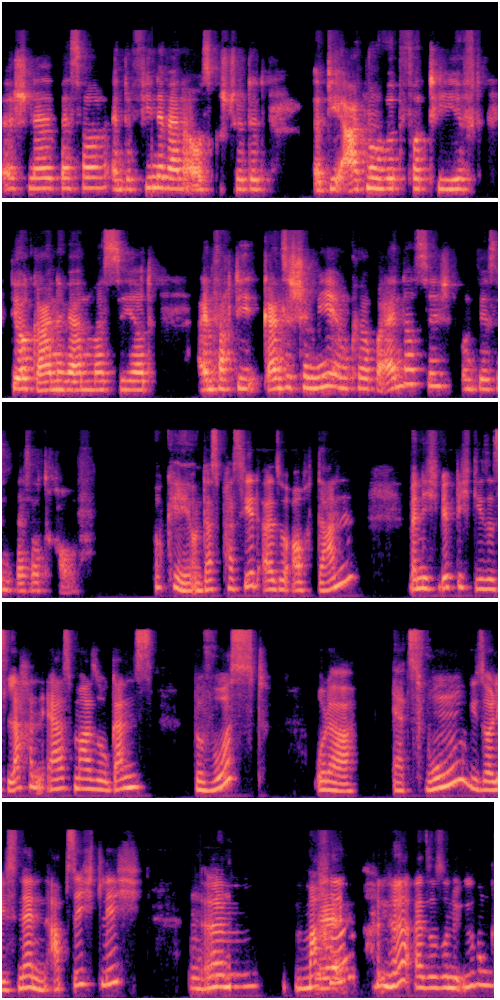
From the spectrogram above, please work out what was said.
äh, schnell besser, Endorphine werden ausgeschüttet, äh, die Atmung wird vertieft, die Organe werden massiert. Einfach die ganze Chemie im Körper ändert sich und wir sind besser drauf. Okay, und das passiert also auch dann, wenn ich wirklich dieses Lachen erstmal so ganz bewusst oder erzwungen, wie soll ich es nennen, absichtlich mhm. ähm, mache, ja. ne? also so eine Übung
